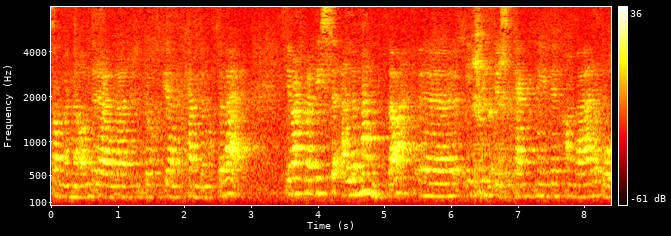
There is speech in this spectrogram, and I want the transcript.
sammen med andre eller dere hvem det måtte være. I hvert fall disse elementene uh, i kritisk tenkning det kan være å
